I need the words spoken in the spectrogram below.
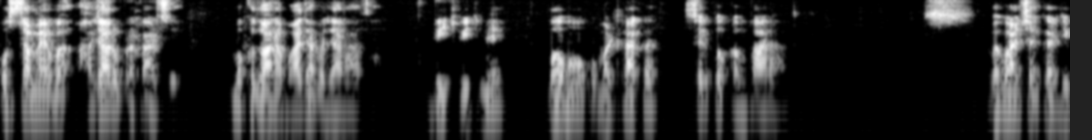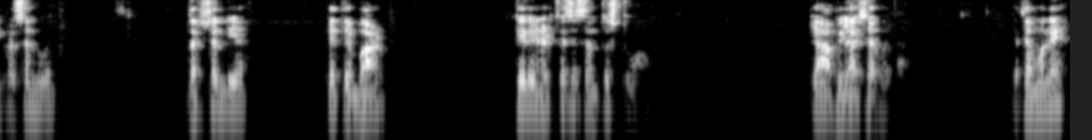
उस समय वह हज़ारों प्रकार से मुख द्वारा बाजा बजा रहा था। बीच बीच में बहुओं को मटका कर सिर को कंपा रहा था। भगवान शंकर जी प्रसन्न हुए। दर्शन दिया कहते, बाण, तेरे नृत्य से संतुष्ट हुआ हूँ। क्या अभिलाषा बता? कहते, मुने,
